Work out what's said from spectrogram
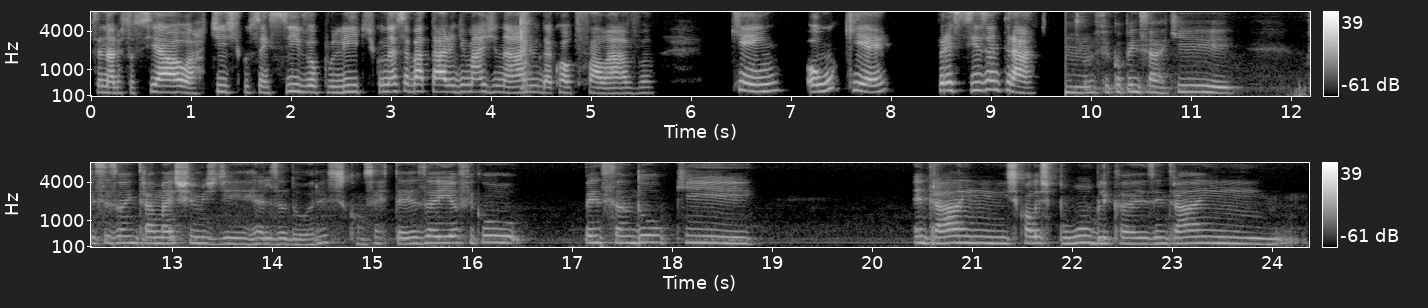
cenário social, artístico, sensível, político, nessa batalha de imaginário da qual tu falava, quem ou o que é precisa entrar? Eu fico a pensar que precisam entrar mais filmes de realizadoras, com certeza, e eu fico pensando que entrar em escolas públicas, entrar em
